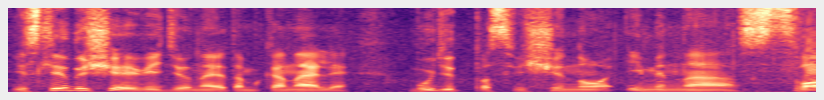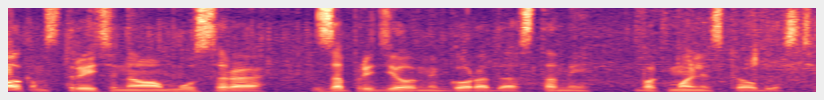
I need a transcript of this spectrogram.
И следующее видео на этом канале будет посвящено именно свалкам строительного мусора за пределами города Астаны в Акмолинской области.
